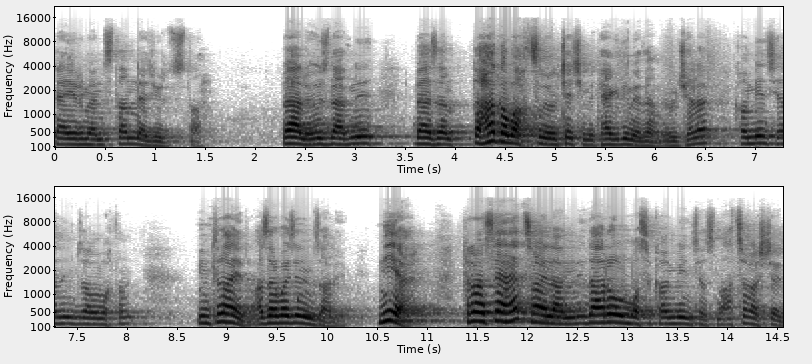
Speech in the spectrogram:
nə Ermənistan, nə Gürcüstan. Bəli, özlərini bəzən daha qabaqcıl ölkə kimi təqdim edən ölkələr konvensiyanı imzalamaqdan imtina edib. Azərbaycan imzalayıb. Niyə? Transsərhəd çaylarının idarə olunması konvensiyasında açıq-aşkar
